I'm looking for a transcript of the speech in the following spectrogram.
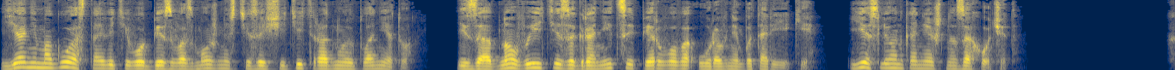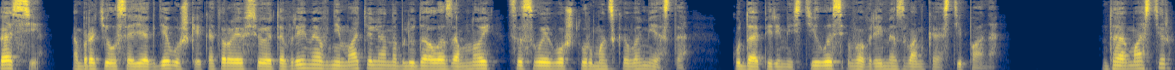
Я не могу оставить его без возможности защитить родную планету и заодно выйти за границы первого уровня батарейки. Если он, конечно, захочет. «Хасси», – обратился я к девушке, которая все это время внимательно наблюдала за мной со своего штурманского места, куда переместилась во время звонка Степана. «Да, мастер?»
